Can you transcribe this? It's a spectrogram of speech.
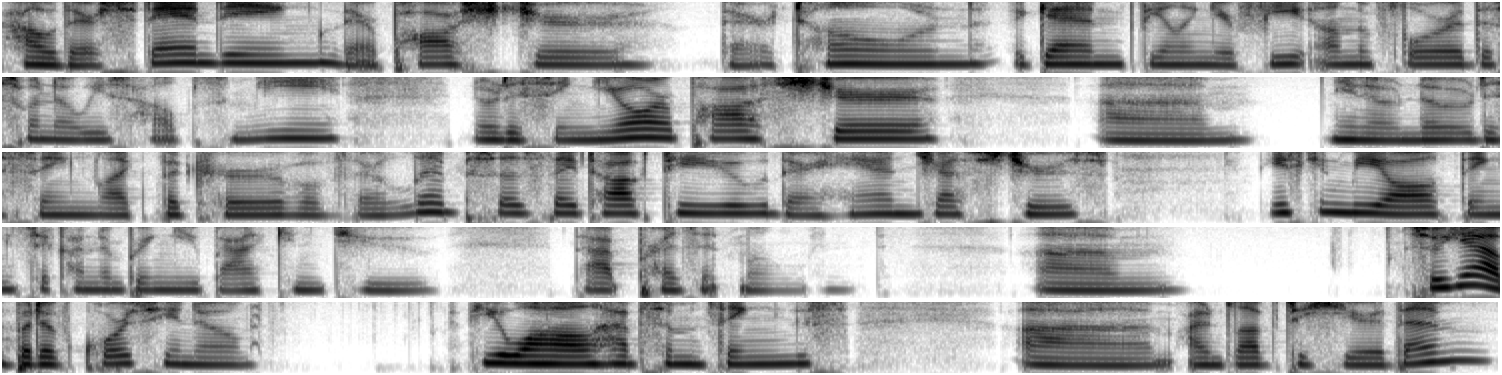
how they're standing, their posture, their tone. Again, feeling your feet on the floor. This one always helps me. Noticing your posture. Um, you know, noticing like the curve of their lips as they talk to you, their hand gestures. These can be all things to kind of bring you back into that present moment. Um, so, yeah, but of course, you know, if you all have some things, um, I'd love to hear them.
